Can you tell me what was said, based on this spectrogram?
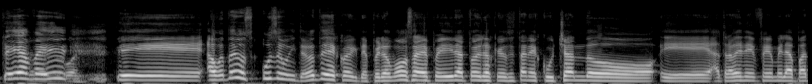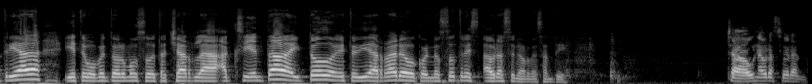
Te voy a pedir. Eh, aguantanos un segundito, no te desconectes, pero vamos a despedir a todos los que nos están escuchando eh, a través de FM La Patriada y este momento hermoso de esta charla accidentada y todo en este día raro con nosotros. Abrazo enorme, Santi. Chao, un abrazo grande.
